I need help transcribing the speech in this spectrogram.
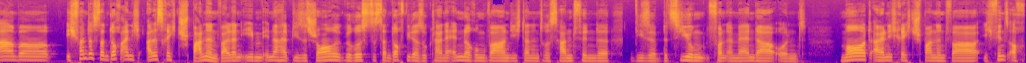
aber ich fand das dann doch eigentlich alles recht spannend, weil dann eben innerhalb dieses Genregerüstes dann doch wieder so kleine Änderungen waren, die ich dann interessant finde. Diese Beziehung von Amanda und Maud eigentlich recht spannend war. Ich finde es auch,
